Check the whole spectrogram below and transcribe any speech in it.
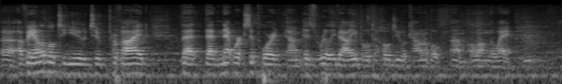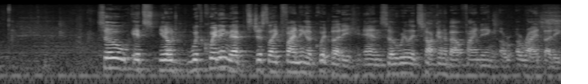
uh, available to you to provide that, that network support um, is really valuable to hold you accountable um, along the way. So it's, you know, with quitting, that's just like finding a quit buddy. And so really it's talking about finding a, a ride buddy.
